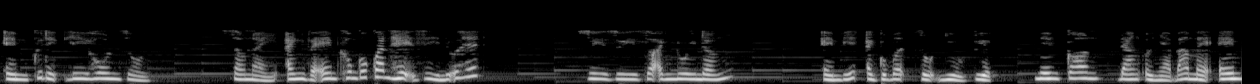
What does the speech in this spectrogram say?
em quyết định ly hôn rồi. Sau này anh và em không có quan hệ gì nữa hết. Duy Duy do anh nuôi nấng. Em biết anh cũng bận rộn nhiều việc, nên con đang ở nhà ba mẹ em.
